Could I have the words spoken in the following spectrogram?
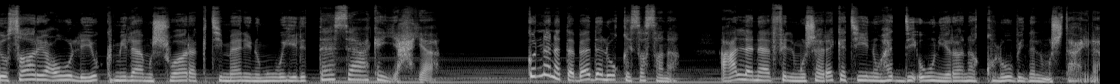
يصارع ليكمل مشوار اكتمال نموه للتاسع كي يحيا. كنا نتبادل قصصنا. علنا في المشاركة نهدئ نيران قلوبنا المشتعلة.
